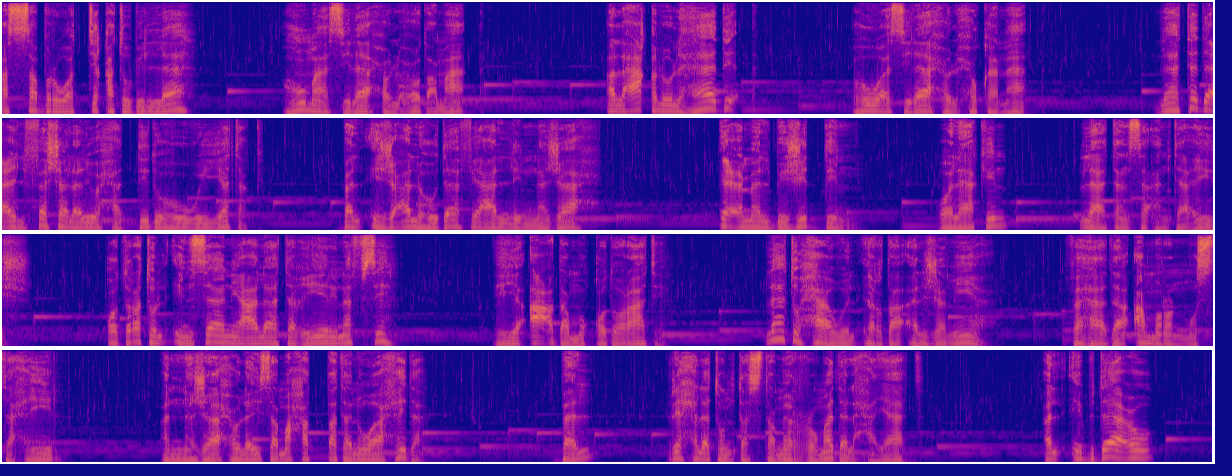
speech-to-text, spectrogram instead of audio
الصبر والثقة بالله هما سلاح العظماء. العقل الهادئ هو سلاح الحكماء. لا تدع الفشل ليحدد هويتك بل اجعله دافعا للنجاح. اعمل بجد ولكن لا تنس أن تعيش. قدرة الإنسان على تغيير نفسه هي أعظم قدراته. لا تحاول إرضاء الجميع فهذا أمر مستحيل. النجاح ليس محطة واحدة بل رحلة تستمر مدى الحياة. الإبداع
